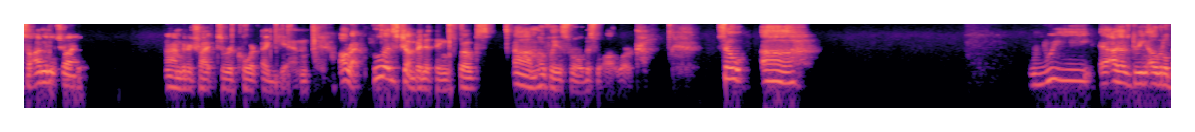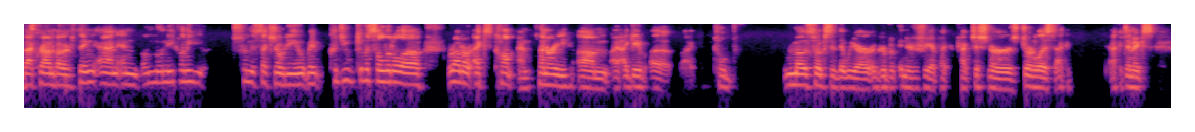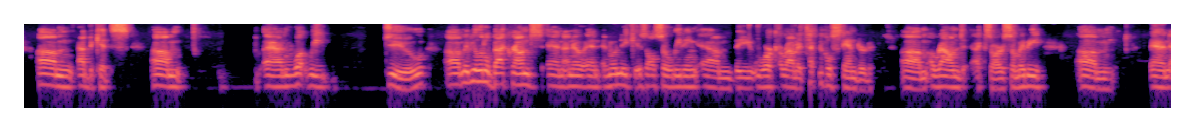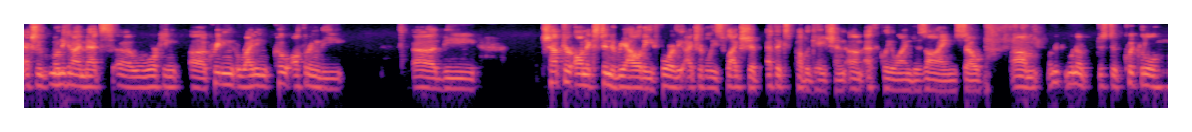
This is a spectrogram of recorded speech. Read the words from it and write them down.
so I'm going to try. I'm going to try to record again. All right, let's jump into things, folks. Um, hopefully this will this will all work. So uh, we, I was giving a little background about our thing, and and Monique, let me turn this section over to you. Maybe, could you give us a little uh, around our XComp and plenary? Um, I, I gave, uh, I told most folks that we are a group of industry practitioners, journalists, acad academics, um, advocates, um, and what we do. Uh, maybe a little background, and I know, and, and Monique is also leading um, the work around a technical standard um, around XR. So maybe um, and actually Monique and I met uh, working, uh, creating, writing, co-authoring the uh, the chapter on extended reality for the IEEE's flagship ethics publication, um, Ethically Aligned Design. So um, I want to just a quick little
